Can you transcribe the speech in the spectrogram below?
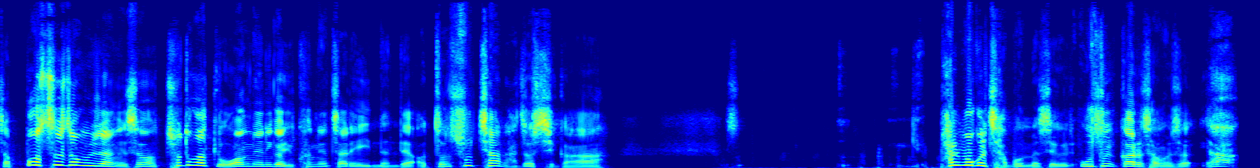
자, 버스 정류장에서 초등학교 5학년인가 6학년짜리 있는데 어떤 술 취한 아저씨가 팔목을 잡으면서 옷을가를 잡으면서 야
